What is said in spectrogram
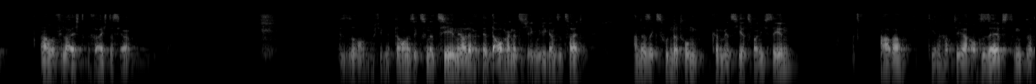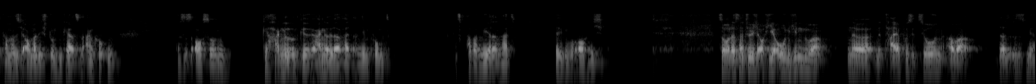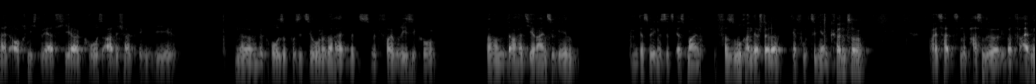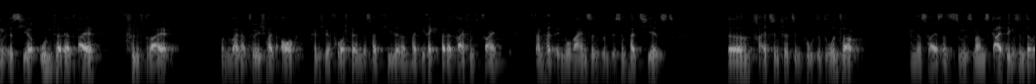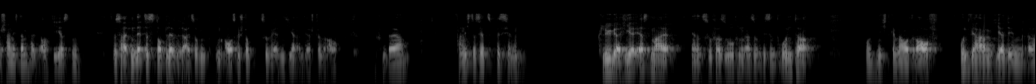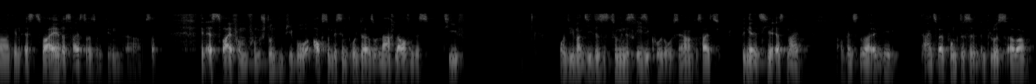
Aber vielleicht reicht es ja So, wo steht mit Dauer 610? Ja, der, der Dow hangelt sich irgendwie die ganze Zeit an der 600 rum. Können wir jetzt hier zwar nicht sehen, aber den habt ihr ja auch selbst und dort kann man sich auch mal die Stundenkerzen angucken. Das ist auch so ein Gehangel und Gerangel da halt an dem Punkt. Aber mehr dann halt irgendwo auch nicht. So, das ist natürlich auch hier ohnehin nur eine, eine Teilposition, aber das ist es mir halt auch nicht wert, hier großartig halt irgendwie eine, eine große Position oder halt mit, mit vollem Risiko ähm, da halt hier reinzugehen. Und deswegen ist jetzt erstmal ein Versuch an der Stelle, der funktionieren könnte, weil es halt eine passende Übertreibung ist hier unter der 353 und weil natürlich halt auch, könnte ich mir vorstellen, dass halt viele dann halt direkt bei der 353 dann halt irgendwo rein sind und wir sind halt hier jetzt äh, 13, 14 Punkte drunter. Das heißt, also zumindest mal im Scalping sind da wahrscheinlich dann halt auch die ersten, das ist halt ein nettes Stop-Level, also um, um ausgestoppt zu werden hier an der Stelle auch. Und von daher fand ich das jetzt ein bisschen klüger hier erstmal äh, zu versuchen, also ein bisschen drunter und nicht genau drauf. Und wir haben hier den, äh, den S2, das heißt also den, äh, den S2 vom, vom Stundenpivot auch so ein bisschen drunter, so nachlaufendes Tief. Und wie man sieht, ist es zumindest risikolos. Ja? Das heißt, ich bin ja jetzt hier erstmal, auch wenn es nur irgendwie ein, zwei Punkte sind im Plus, aber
